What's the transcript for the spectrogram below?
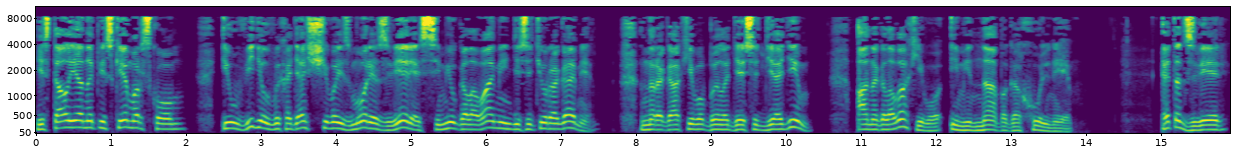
«И стал я на песке морском, и увидел выходящего из моря зверя с семью головами и десятью рогами, на рогах его было десять диадим, а на головах его имена богохульные. Этот зверь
